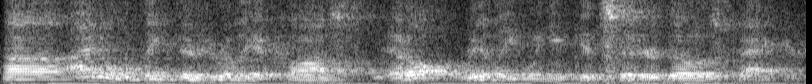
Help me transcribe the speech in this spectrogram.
Uh, I don't think there's really a cost at all, really, when you consider those factors.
